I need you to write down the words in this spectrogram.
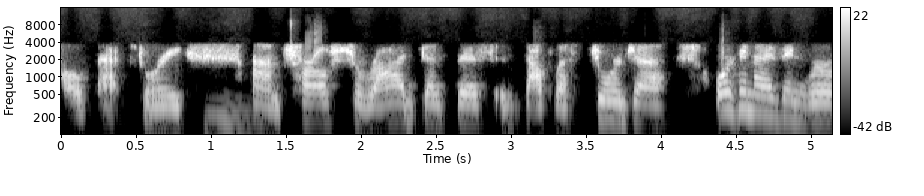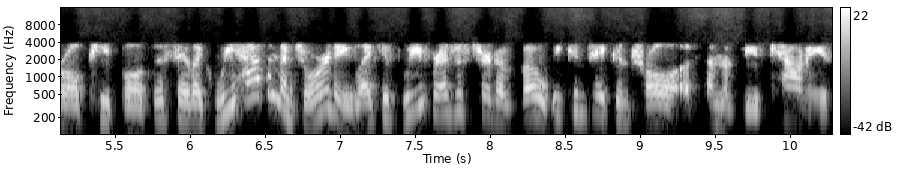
tells that story. Mm. Um, Charles Sherrod does this in Southwest Georgia, organizing rural people to say, like, we have a majority. Like, if we registered a vote, we can take control of some of these counties.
